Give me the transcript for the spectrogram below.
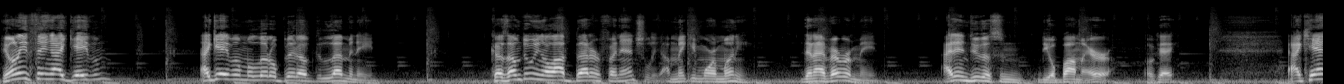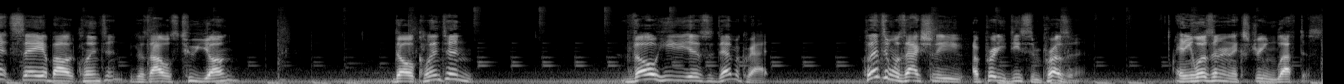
The only thing I gave him, I gave him a little bit of the lemonade. Because I'm doing a lot better financially. I'm making more money than I've ever made. I didn't do this in the Obama era, okay? I can't say about Clinton because I was too young. Though Clinton, though he is a Democrat, Clinton was actually a pretty decent president. And he wasn't an extreme leftist.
